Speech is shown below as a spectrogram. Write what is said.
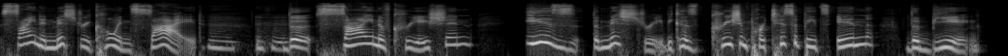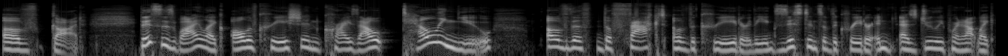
sign and mystery coincide. Mm-hmm. The sign of creation is the mystery because creation participates in the being of God. This is why, like, all of creation cries out, telling you of the the fact of the creator, the existence of the creator, and as Giuli pointed out, like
